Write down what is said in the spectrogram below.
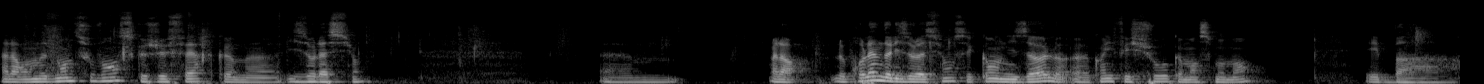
Alors on me demande souvent ce que je vais faire comme euh, isolation. Alors le problème de l'isolation c'est quand on isole, euh, quand il fait chaud comme en ce moment, et bah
